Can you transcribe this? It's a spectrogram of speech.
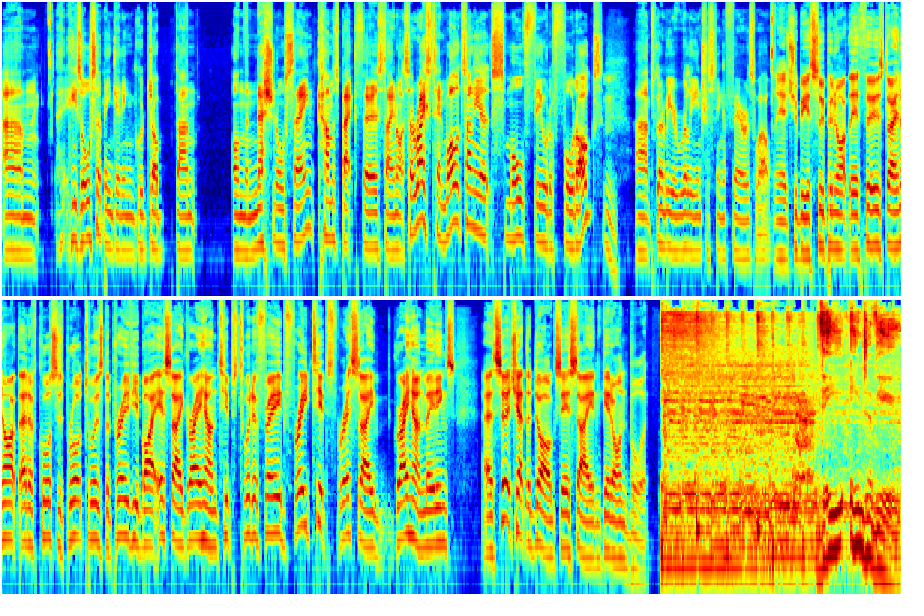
um, he's also been getting a good job done on the national scene. Comes back Thursday night. So race ten, while it's only a small field of four dogs, uh, it's going to be a really interesting affair as well. Yeah, it should be a super night there Thursday night. That, of course, is brought to us the preview by SA Greyhound Tips Twitter feed. Free tips for SA Greyhound meetings. Uh, search out the dogs SA and get on board. The interview.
